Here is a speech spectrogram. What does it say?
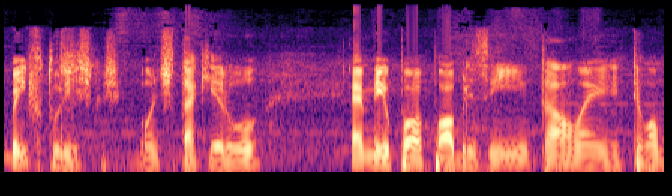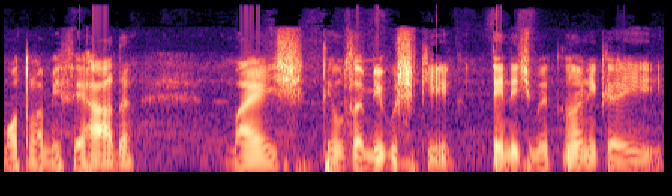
bem futurísticas, onde Takeru é meio po- pobrezinho e tal, né, tem uma moto lá meio ferrada, mas tem uns amigos que entendem de mecânica e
